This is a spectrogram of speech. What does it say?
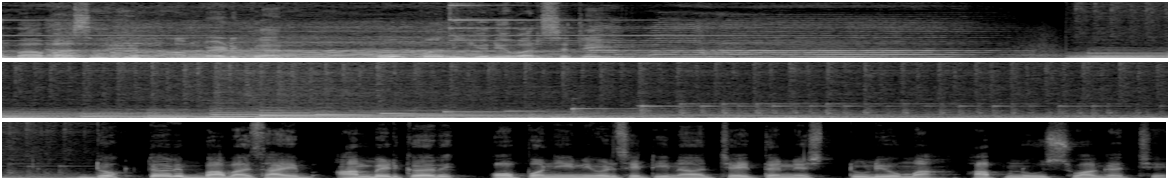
Baba Saheb Ambedkar open university doctor Baba Saheb Ambedkar open યુનિવર્સિટીના ચૈતન્ય સ્ટુડિયોમાં આપનું સ્વાગત છે.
